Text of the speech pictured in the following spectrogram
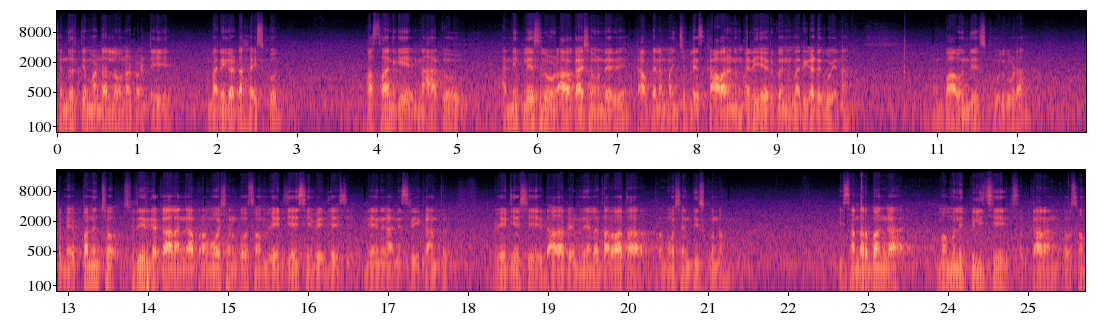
చందుర్తి మండలంలో ఉన్నటువంటి మరిగడ్డ హై స్కూల్. వాస్తవానికి నాకు అన్ని ప్లేసులు అవకాశం ఉండేది. కాకపోతే నాకు మంచి ప్లేస్ కావాలని మరీ ఏరుకొని మరిగడ్డకు పోయినా. బాగుంది స్కూల్ కూడా. అంటే మేము ఎప్పటి నుంచో సుదీర్ఘకాలంగా ప్రమోషన్ కోసం వెయిట్ చేసి వెయిట్ చేసి నేను కానీ శ్రీకాంత్ వెయిట్ చేసి దాదాపు ఎనిమిదేళ్ళ తర్వాత ప్రమోషన్ తీసుకున్నాం. ఈ సందర్భంగా మమ్మల్ని పిలిచి సత్కారం కోసం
